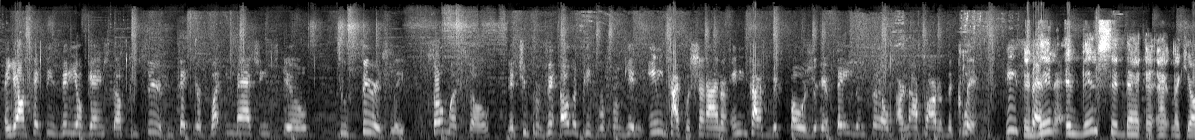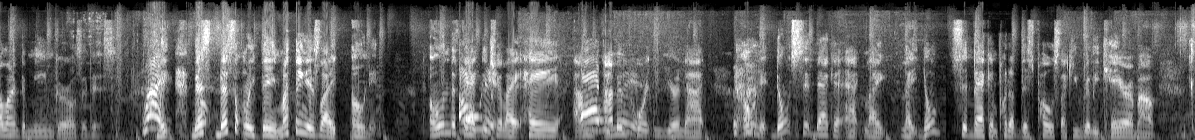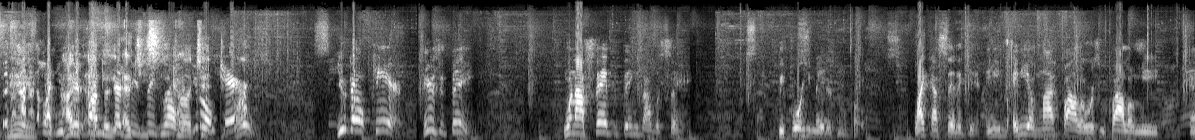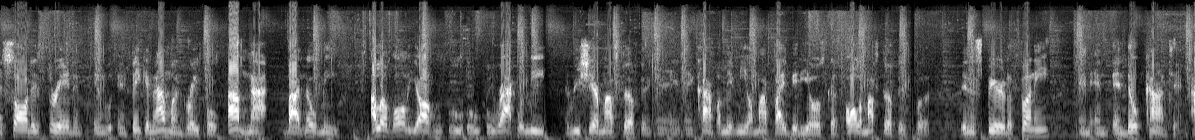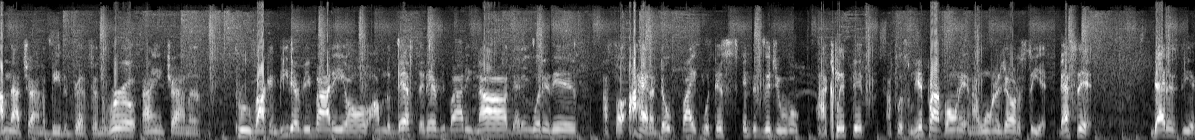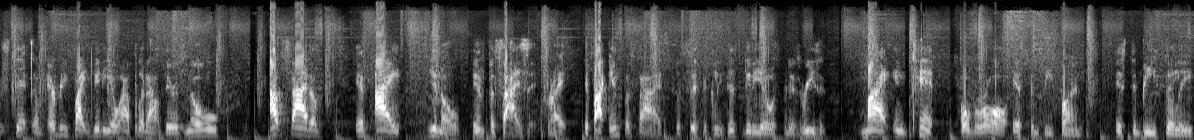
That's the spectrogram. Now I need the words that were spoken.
and y'all take these video game stuff too seriously. You take your button matching skills too seriously, so much so that you prevent other people from getting any type of shine or any type of exposure if they themselves are not part of the clique. He said And then that. and then sit back and act like y'all aren't the mean girls of this. right. Like that's oh. that's the only thing. My thing is like own it. Own the fact Own that it. you're like, hey, I'm I'm important. You're not. Own it. Don't sit back and act like like don't sit back and put up this post like you really care about. Man, Like you care I about the FGC growing. You don't care. You don't care. Here's the thing. When I said the things I was saying before he made his new post, like I said again, any any of my followers who follow me and saw this thread and, and, and thinking I'm ungrateful, I'm not by no means. I love all of y'all who, who, who rock with me and reshare my stuff and, and, and compliment me on my fight videos because all of my stuff is for in the spirit of funny and, and, and dope content. I'm not trying to be the best in the world. I ain't trying to prove I can beat everybody or I'm the best at everybody. Nah, that ain't what it is. I thought I had a dope fight with this individual. I clipped it. I put some hip hop on it, and I wanted y'all to see it. That's it. That is the extent of every fight video I put out. There's no outside of if I, you know, emphasize it, right? If I emphasize specifically this video is for this reason. My intent overall is to be fun, is to be silly.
